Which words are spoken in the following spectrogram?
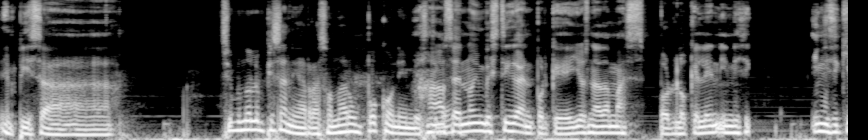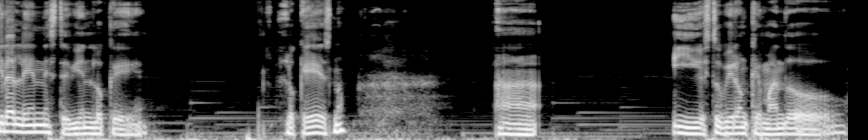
empieza Sí, pues no lo empiezan ni a razonar un poco ni investigar. o sea, no investigan porque ellos nada más por lo que leen y ni, y ni siquiera leen este bien lo que lo que es, ¿no? Ah, y estuvieron quemando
